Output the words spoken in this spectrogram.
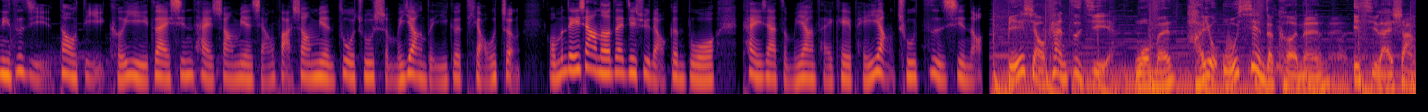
你自己到底可以在心态上面、想法上面做出什么样的一个调整？我们等一下呢，再继续聊更多，看一下怎么样才可以培养出自信哦。别小看自己，我们还有无限的可能。一起来上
